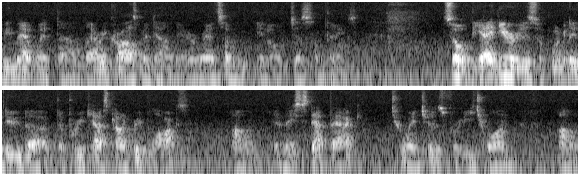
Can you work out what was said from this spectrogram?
we met with uh, Larry Crosman down there, ran some, you know, just some things. So the idea is we're gonna do the, the precast concrete blocks, um, and they step back two inches for each one. Um,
